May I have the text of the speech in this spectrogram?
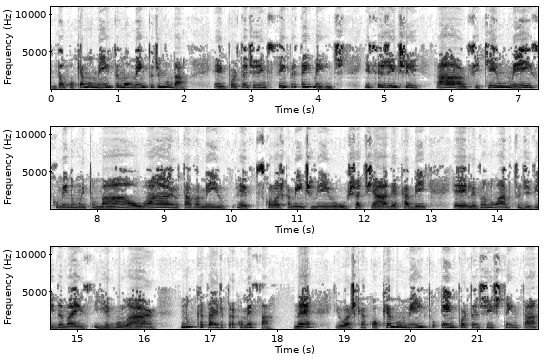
Então, qualquer momento é momento de mudar. É importante a gente sempre ter em mente. E se a gente, ah, fiquei um mês comendo muito mal, ah, eu estava meio é, psicologicamente meio chateada e acabei é, levando um hábito de vida mais irregular, nunca é tarde para começar, né? Eu acho que a qualquer momento é importante a gente tentar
